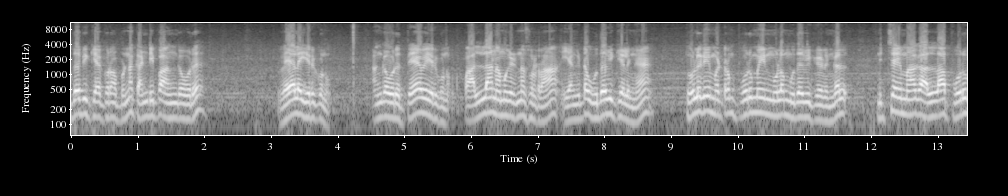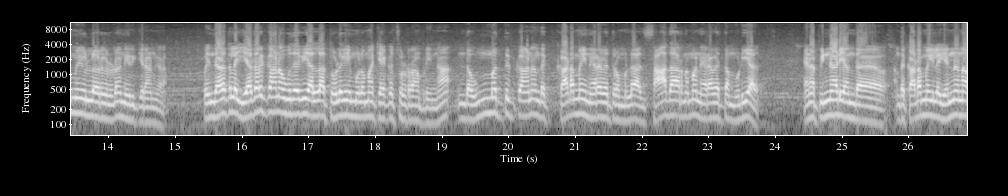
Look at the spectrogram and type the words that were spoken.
உதவி கேட்குறோம் அப்படின்னா கண்டிப்பாக அங்கே ஒரு வேலை இருக்கணும். அங்கே ஒரு தேவை இருக்கணும். இப்போ அல்லா நமக்கு என்ன சொல்கிறான் என்கிட்ட உதவி கேளுங்க. தொழுகை மற்றும் பொறுமையின் மூலம் உதவி கேளுங்கள். நிச்சயமாக அல்லாஹ் பொறுமையுள்ளவர்களுடன் இருக்கிறான்ங்கிறான் இப்போ இந்த இடத்துல எதற்கான உதவி அல்லாஹ் தொழுகை மூலமாக கேட்க சொல்கிறான் அப்படின்னா இந்த உம்மத்துக்கான அந்த கடமை நிறைவேற்றுறோம்ல அது சாதாரணமாக நிறைவேற்ற முடியாது. ஏன்னா பின்னாடி அந்த அந்த கடமையில் என்னென்ன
